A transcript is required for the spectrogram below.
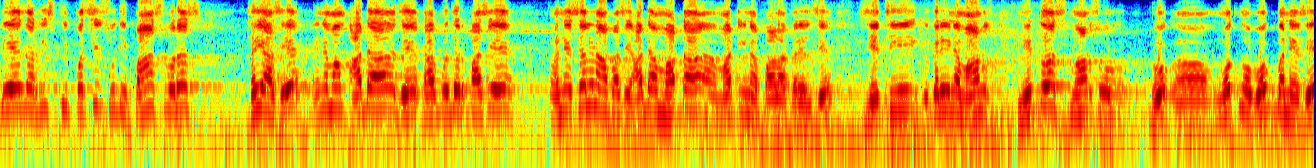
બે હજાર વીસથી પચીસ સુધી પાંચ વર્ષ થયા છે. એનામાં આડા જે કાગોદર પાસે અને સેલણા પાસે આડા માટા માટીના પાળા કરેલ છે. જેથી કરીને માણસ નિર્દોષ માણસો રોગ મોતનો ભોગ બને છે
